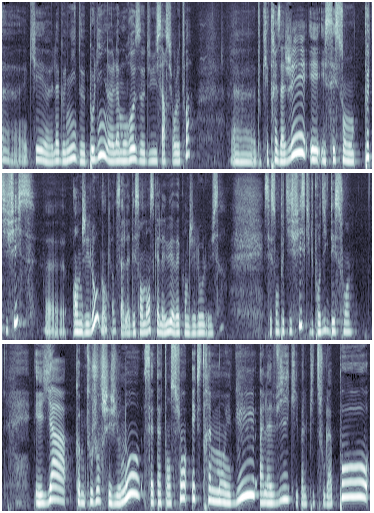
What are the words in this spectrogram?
euh, qui est euh, l'agonie de Pauline, l'amoureuse du Sar sur le toit, donc qui est très âgée, et, c'est son petit-fils, Angelo, donc hein, la descendance qu'elle a eue avec Angelo le hussard. C'est son petit-fils qui lui prodigue des soins. Et il y a, comme toujours chez Giono, cette attention extrêmement aiguë à la vie qui palpite sous la peau,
